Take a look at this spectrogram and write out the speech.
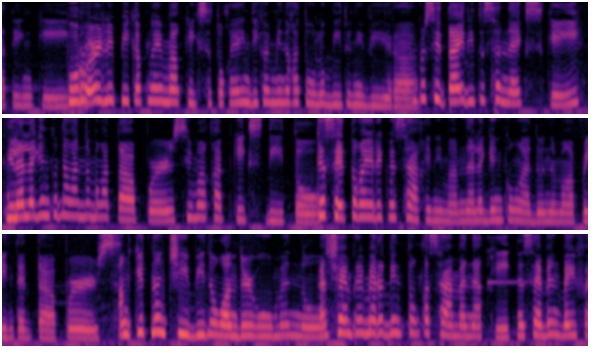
ating cake. Puro early pickup nga yung mga cakes ito kaya hindi kami nakatulog dito ni Vera. Proceed tayo dito sa next cake. Nilalagyan ko na nga ng mga toppers, yung mga cupcakes dito. Kasi ito nga yung request sa akin ni ma'am, nalagyan ko nga doon ng mga printed toppers. Ang cute ng chibi na Wonder Woman, no? At syempre, meron din tong kasama na cake na 7x5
